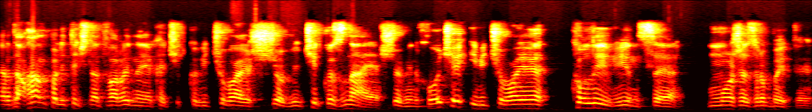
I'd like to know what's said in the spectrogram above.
Ердоган політична тварина, яка чітко відчуває, що він чітко знає, що він хоче, і відчуває, коли він це може зробити.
